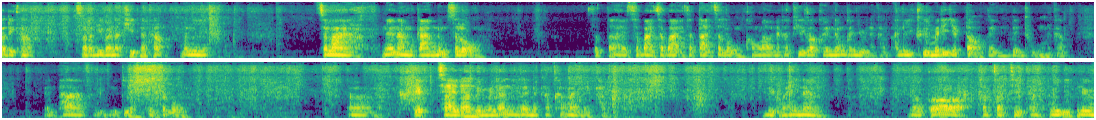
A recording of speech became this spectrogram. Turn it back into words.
วัสดีครับ สวัสดีวันอาทิตย์นะครับ วันนี้จะมาแนะนำการนุ่งสโลงสไตล์สบายสบายสไตล์สโลงของเรานะครับ ที่เราเคยนุ่งกันอยู่นะครับ อันนี้คือไม่ได้เย็บต่อเป็นเป็นถุงนะครับ เป็นผ้าผืนเดียวเป็นสโลงเก็บชายด้านหนึ่งไว้ด้านนี้เลยนะครับ ข้างในเลยครับดึงไว้ให้แน่นแล้วก็ขจัดจีบทางนี้นิดนึง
